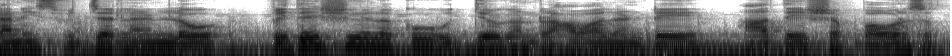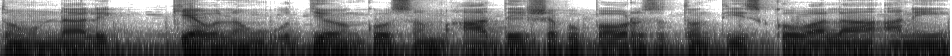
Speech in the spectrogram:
కానీ స్విట్జర్లాండ్లో విదేశీయులకు ఉద్యోగం రావాలంటే ఆ దేశ పౌరసత్వం ఉండాలి. కేవలం ఉద్యోగం కోసం ఆ దేశపు పౌరసత్వం తీసుకోవాలా అని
